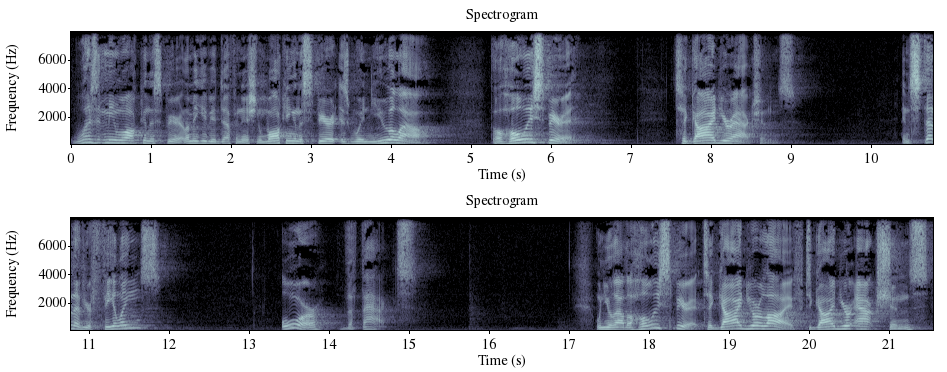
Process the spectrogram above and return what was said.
What does it mean walk in the Spirit? Let me give you a definition. Walking in the Spirit is when you allow the Holy Spirit to guide your actions instead of your feelings or the facts. When you allow the Holy Spirit to guide your life, to guide your actions,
